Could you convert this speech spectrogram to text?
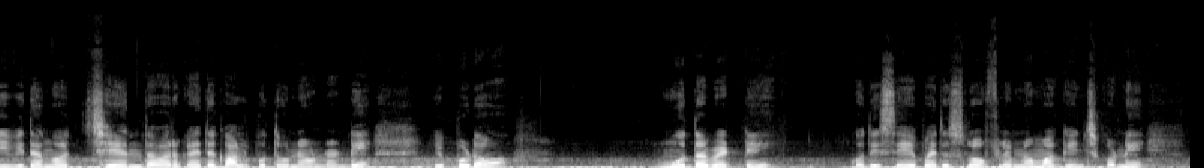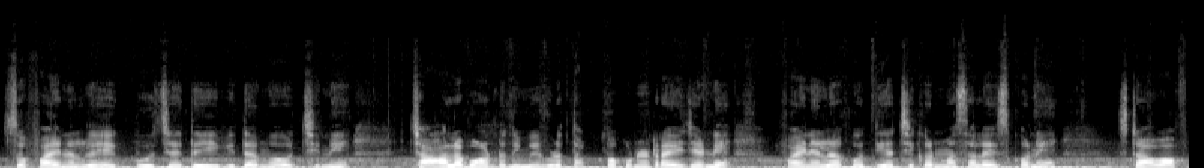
ఈ విధంగా వచ్చేంత వరకు అయితే కలుపుతూనే ఉండండి. ఇప్పుడు మూత పెట్టి కొద్దిసేపు అయితే స్లో ఫ్లేమ్లో మగ్గించుకొని సో ఫైనల్గా ఎగ్ బూజ్ అయితే ఈ విధంగా వచ్చింది. చాలా బాగుంటుంది మీరు కూడా తప్పకుండా ట్రై చేయండి. ఫైనల్గా కొద్దిగా చికెన్ మసాలా వేసుకొని స్టవ్ ఆఫ్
